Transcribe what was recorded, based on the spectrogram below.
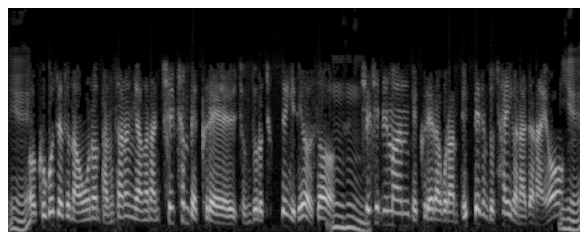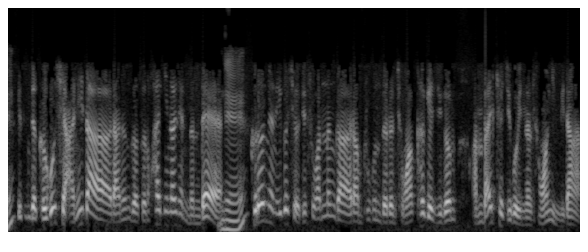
예. 어, 그곳에서 나오는 방사능량은 한 7,100베크렐 정도로 측정이 되어서 음흠. 71만 베크렐하고는 한 100배 정도 차이가 나잖아요. 예. 그래서 이제 그것이 아니다라는 것은 확인을 했는데 네. 그러면 이것이 어디서 왔는가라는 부분들은 정확하게 지금 안 밝혀지고 있는 상황입니다.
